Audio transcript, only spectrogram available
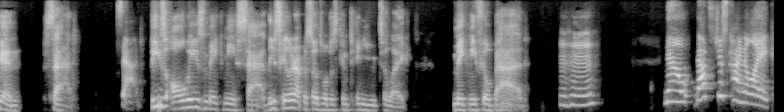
again sad. Sad. These always make me sad. These Taylor episodes will just continue to like make me feel bad. Mm-hmm. Now that's just kind of like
